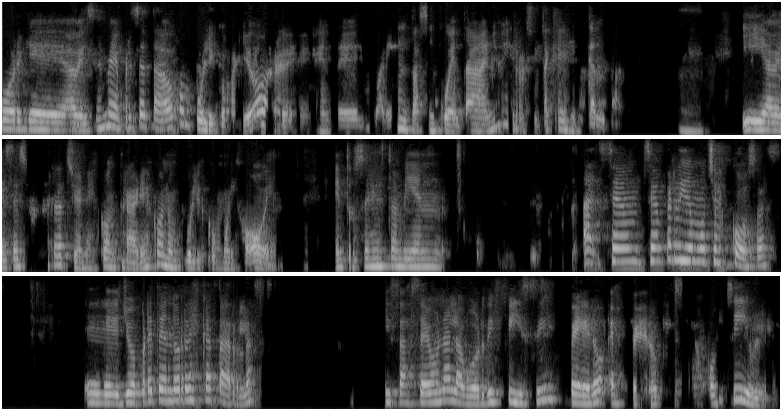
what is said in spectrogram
porque a veces me he presentado con público mayor, eh, gente de 40, 50 años, y resulta que les encanta. Mm. Y a veces son reacciones contrarias con un público muy joven. Entonces es también ah, se han, se han perdido muchas cosas. Eh, yo pretendo rescatarlas. Quizás sea una labor difícil, pero espero que sea posible.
